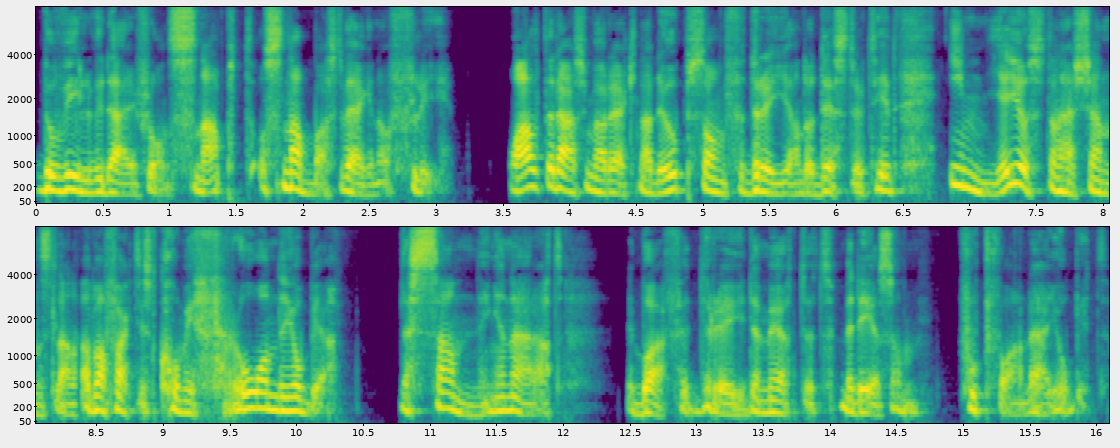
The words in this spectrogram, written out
då vill vi därifrån snabbt och snabbast vägen att fly. Och allt det där som jag räknade upp som fördröjande och destruktivt inger just den här känslan att man faktiskt kom ifrån det jobbiga. När sanningen är att det bara fördröjde mötet med det som fortfarande är jobbigt.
